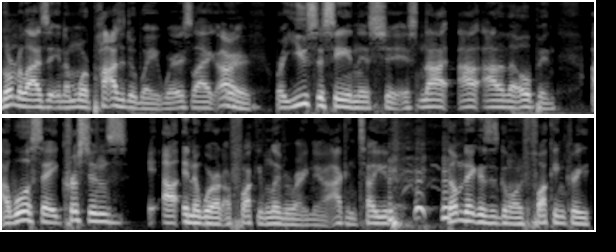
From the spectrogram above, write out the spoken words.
normalize it in a more positive way where it's like, all right, Word. we're used to seeing this shit. It's not out, out of the open. I will say Christians out in the world are fucking living right now. I can tell you that. them niggas is going fucking crazy.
